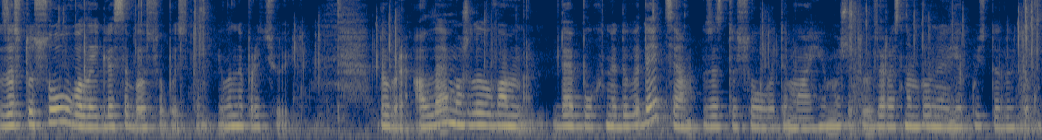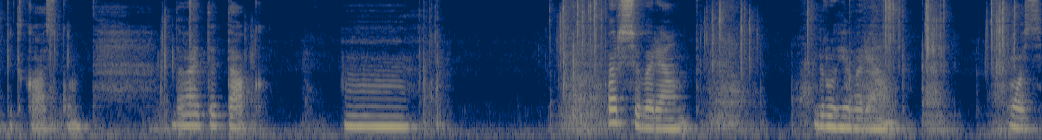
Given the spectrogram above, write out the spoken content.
застосовувала і для себе особисто, і вони працюють. Добре, але можливо вам, дай Бог, не доведеться застосовувати магію. Може, тут зараз нам руни якусь дадуть таку підказку. Давайте так. Перший варіант, другий варіант. Ось.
